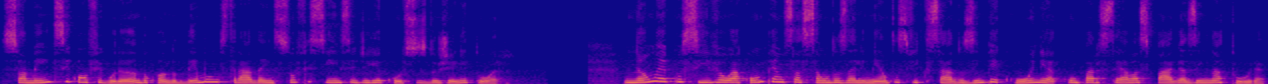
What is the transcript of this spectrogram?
somente se configurando quando demonstrada a insuficiência de recursos do genitor. Não é possível a compensação dos alimentos fixados em pecúnia com parcelas pagas em natura.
